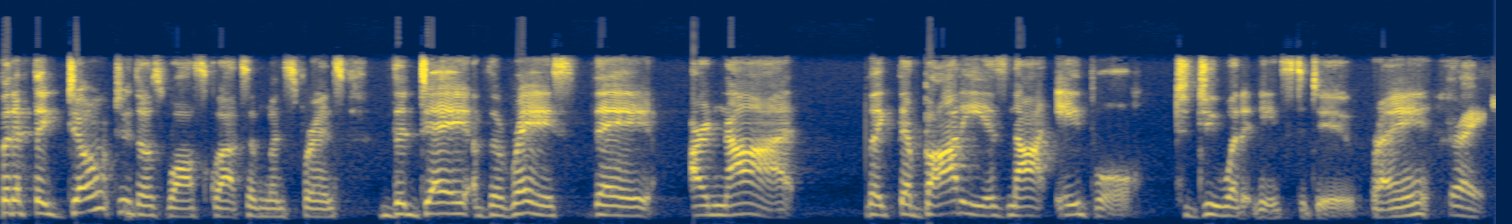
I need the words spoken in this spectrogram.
But if they don't do those wall squats and wind sprints the day of the race they are not like their body is not able to do what it needs to do, right? Right.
